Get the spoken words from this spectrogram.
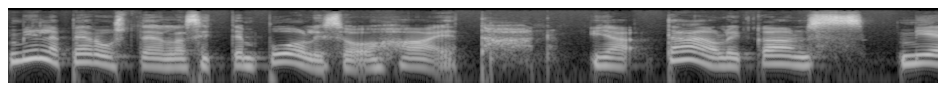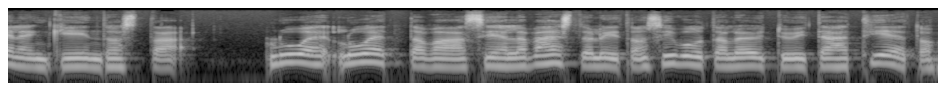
Millä perusteella sitten puolisoa haetaan? Ja tämä oli myös mielenkiintoista lue, luettavaa. Siellä Väestöliiton sivulta löytyi tämä tieto.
